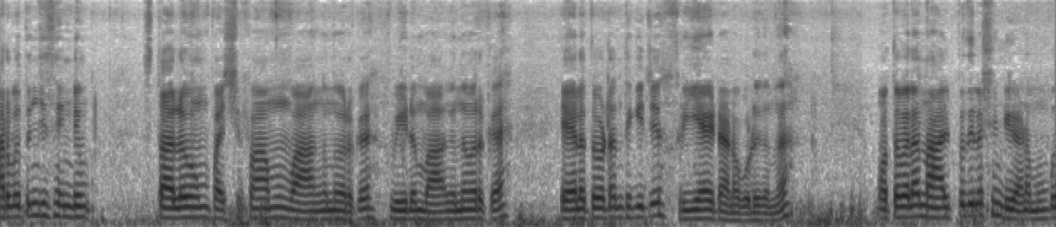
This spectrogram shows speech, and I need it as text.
അറുപത്തഞ്ച് സെന്റും സ്ഥലവും പശു ഫാമും വാങ്ങുന്നവർക്ക് വീടും വാങ്ങുന്നവർക്ക് ഏലത്തോട്ടം തികച്ച് ഫ്രീ ആയിട്ടാണ് കൊടുക്കുന്നത്. മൊത്തം വില നാൽപ്പത് ലക്ഷം രൂപയാണ്. മുമ്പ്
